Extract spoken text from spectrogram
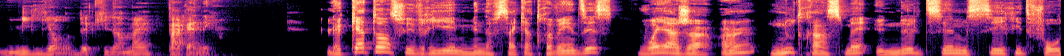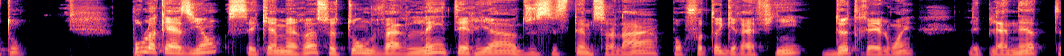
millions de kilomètres par année. Le 14 février 1990, Voyageur 1 nous transmet une ultime série de photos. Pour l'occasion, ces caméras se tournent vers l'intérieur du système solaire pour photographier de très loin les planètes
